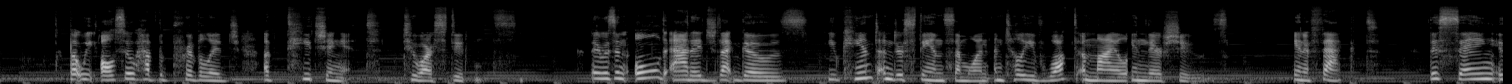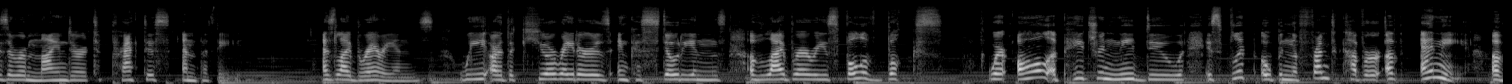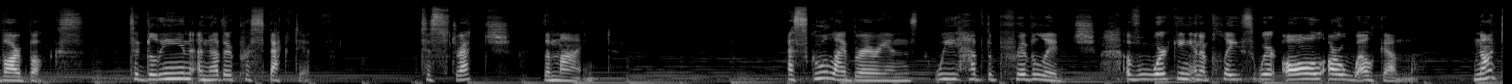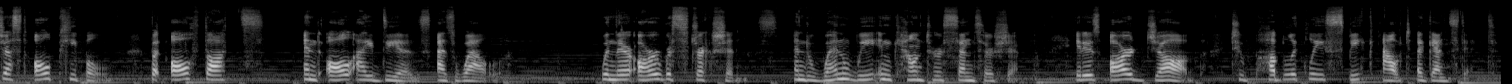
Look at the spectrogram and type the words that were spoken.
but we also have the privilege of teaching it to our students. There is an old adage that goes, you can't understand someone until you've walked a mile in their shoes. In effect, this saying is a reminder to practice empathy. As librarians, we are the curators and custodians of libraries full of books, where all a patron need do is flip open the front cover of any of our books to glean another perspective, to stretch the mind. As school librarians, we have the privilege of working in a place where all are welcome. Not just all people, but all thoughts and all ideas as well. When there are restrictions and when we encounter censorship, it is our job to publicly speak out against it.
